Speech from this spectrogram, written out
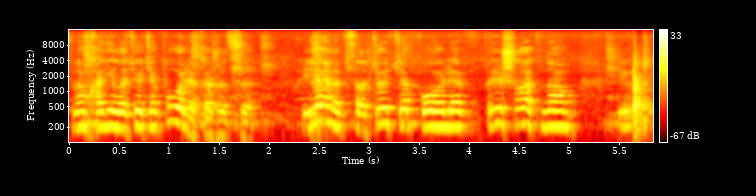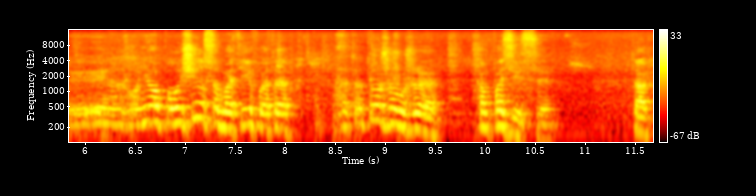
К нам ходила тетя Поля, кажется, и я написал, тетя Поля пришла к нам, и, и у него получился мотив, это, это тоже уже композиция. Так,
